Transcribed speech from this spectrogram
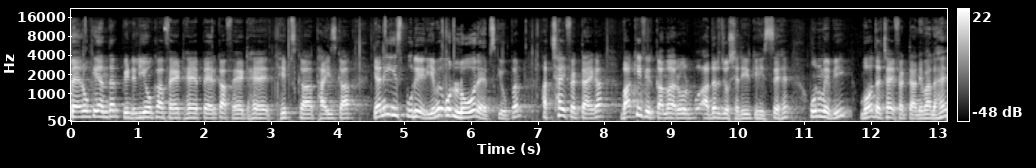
पैरों के अंदर पिंडलियों का फैट है, पैर का फैट है, हिप्स का, थाइस का, यानी इस पूरे एरिया में और लोअर एप्स के ऊपर अच्छा इफ़ेक्ट आएगा। बाकी फिर कमर और अदर जो शरीर के हिस्से हैं, उनमें भी बहुत अच्छा इफ़ेक्ट आने वाला है।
